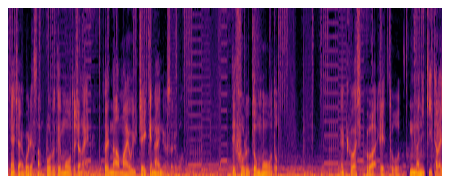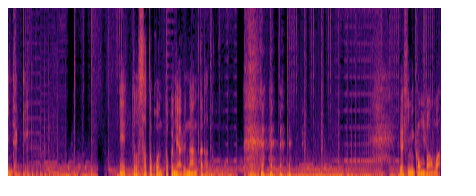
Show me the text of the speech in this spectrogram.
ちゃんちゃんゴリアさん、ボルテモードじゃないの。それ名前を言っちゃいけないのよ、それは。デフォルトモード。詳しくは、えっ、ー、と、何聞いたらいいんだっけ？えっ、と、さとこんとこにあるなんかだと思う。よしみこんばんは。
